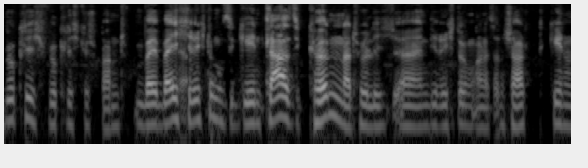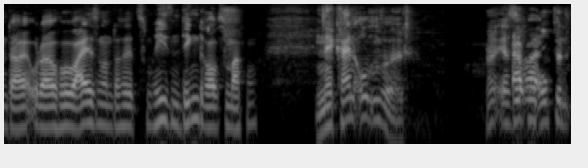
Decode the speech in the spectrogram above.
wirklich, wirklich gespannt. Bei welche Ja. Richtung sie gehen. Klar, sie können natürlich äh, in die Richtung eines Uncharted gehen und da oder Horizon und da jetzt ein riesen Ding draus machen. Ne, kein Open World. Ne, eher so Aber- Open,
